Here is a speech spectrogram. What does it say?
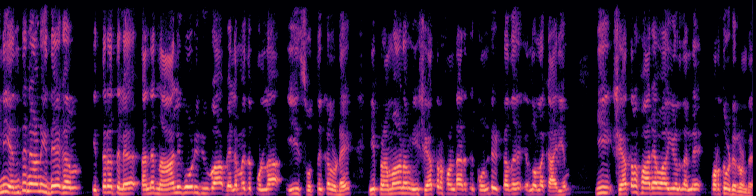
ഇനി എന്തിനാണ് ഇദ്ദേഹം ഇത്തരത്തിൽ തന്റെ നാല് കോടി രൂപ വിലമതിപ്പുള്ള ഈ സ്വത്തുക്കളുടെ ഈ പ്രമാണം ഈ ക്ഷേത്ര ഭണ്ഡാരത്തിൽ കൊണ്ടിട്ടത് എന്നുള്ള കാര്യം ഈ ക്ഷേത്ര ഭാരവാഹികൾ തന്നെ പുറത്തുവിട്ടിട്ടുണ്ട്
